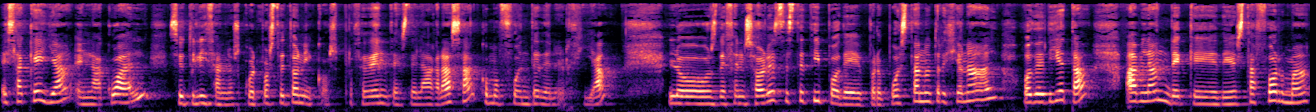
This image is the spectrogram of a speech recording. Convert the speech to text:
es aquella en la cual se utilizan los cuerpos cetónicos procedentes de la grasa como fuente de energía. Los defensores de este tipo de propuesta nutricional o de dieta hablan de que de esta forma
